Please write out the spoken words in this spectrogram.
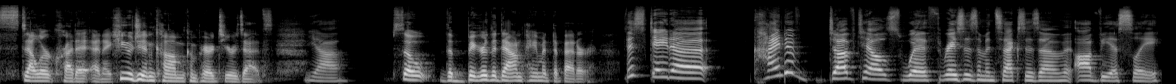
stellar credit and a huge income compared to your debts. Yeah. So the bigger the down payment, the better. This data kind of dovetails with racism and sexism, obviously,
